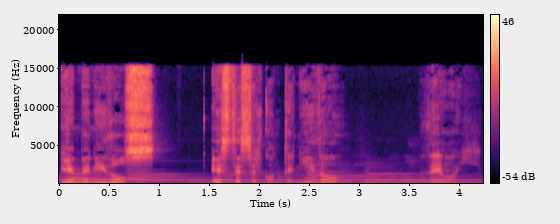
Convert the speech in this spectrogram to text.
Bienvenidos, este es el contenido de hoy.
